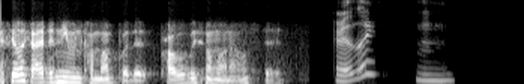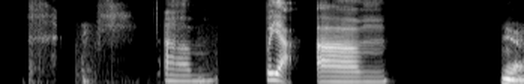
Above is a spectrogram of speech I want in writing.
I feel like I didn't even come up with it. Probably someone else did. Really? Hmm. Um, but yeah, um, Yeah.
